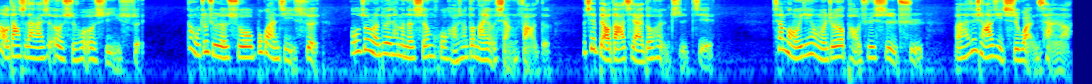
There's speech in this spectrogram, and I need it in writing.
那我当时大概是二十或二十一岁，但我就觉得说，不管几岁，欧洲人对他们的生活好像都蛮有想法的，而且表达起来都很直接。像某一天，我们就又跑去市区，本来是想要一起吃晚餐啦，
